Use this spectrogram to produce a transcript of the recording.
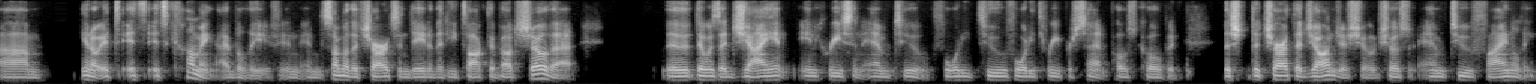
um, you know it's it's it's coming i believe and, and some of the charts and data that he talked about show that there was a giant increase in m2 42 43% post covid the, the chart that john just showed shows m2 finally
